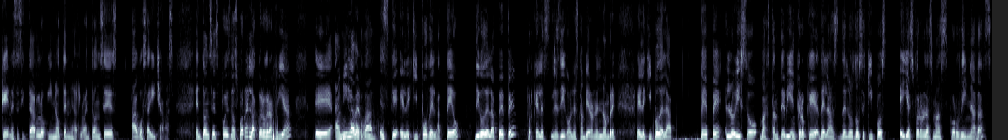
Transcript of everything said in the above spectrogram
que necesitarlo y no tenerlo. Entonces, aguas ahí, chavas. Entonces, pues nos ponen la coreografía. Eh, a mí la verdad es que el equipo de la Teo, digo de la Pepe, porque les, les digo, les cambiaron el nombre, el equipo de la Pepe lo hizo bastante bien. Creo que de, las, de los dos equipos, ellas fueron las más coordinadas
